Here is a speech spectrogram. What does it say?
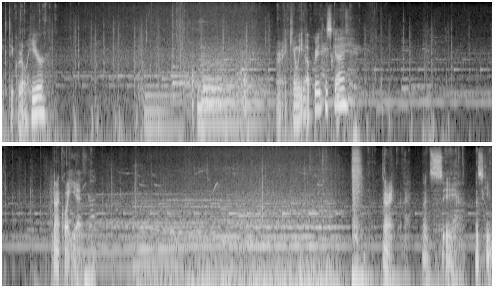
Make the grill here. Alright, can we upgrade this guy? Not quite yet. Alright, let's see. Let's keep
